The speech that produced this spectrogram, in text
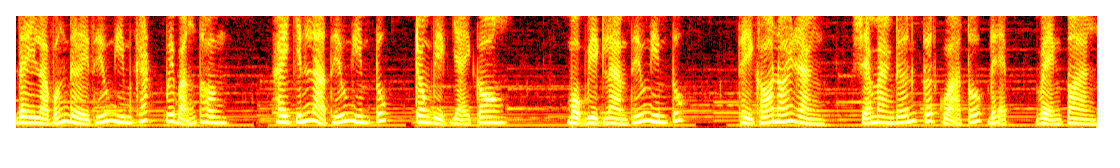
đây là vấn đề thiếu nghiêm khắc với bản thân, hay chính là thiếu nghiêm túc trong việc dạy con. Một việc làm thiếu nghiêm túc thì khó nói rằng sẽ mang đến kết quả tốt đẹp, vẹn toàn.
